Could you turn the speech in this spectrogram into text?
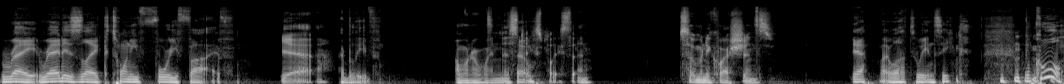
right. Red is like 2045, Yeah. I believe. I wonder when this So- takes place then. So many questions. Yeah, I will have to wait and see. well, cool.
